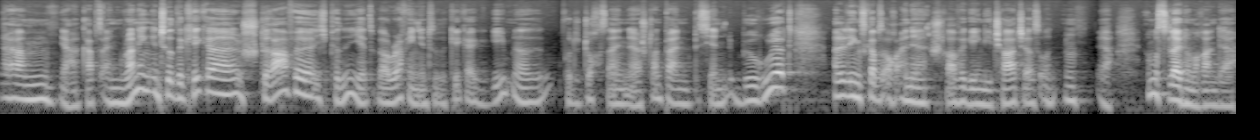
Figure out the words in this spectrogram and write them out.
ähm, ja, gab es einen Running into the Kicker Strafe. Ich persönlich hätte sogar Roughing into the Kicker gegeben. Da wurde doch sein äh, Standbein ein bisschen berührt. Allerdings gab es auch eine Strafe gegen die Chargers und hm, ja, er musste gleich nochmal ran. Der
